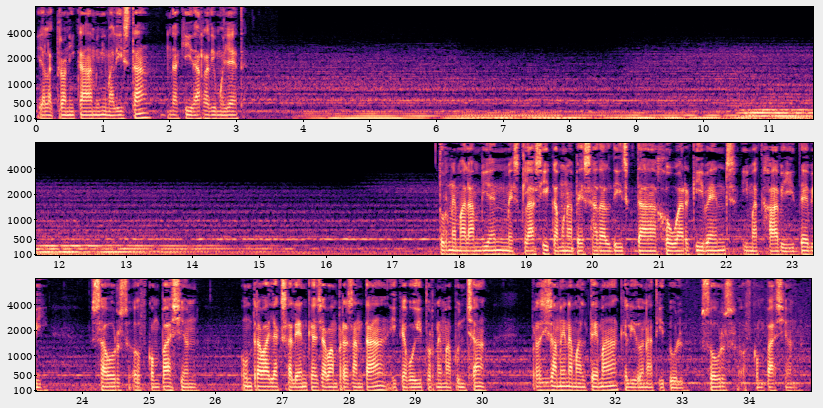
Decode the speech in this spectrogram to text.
i electrònica minimalista d'aquí de Ràdio Mollet. Tornem a l'ambient més clàssic amb una peça del disc de Howard Gibbons i Madhavi Devi, Source of Compassion, un treball excel·lent que ja vam presentar i que avui tornem a punxar, precisament amb el tema que li dóna títol, Source of Compassion.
